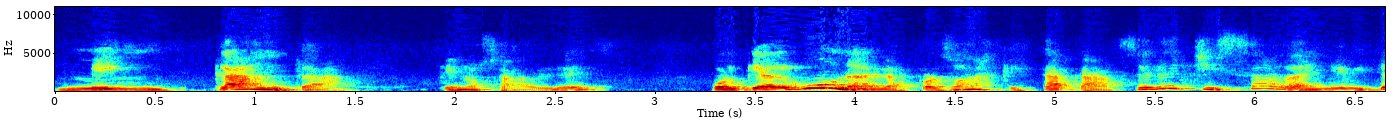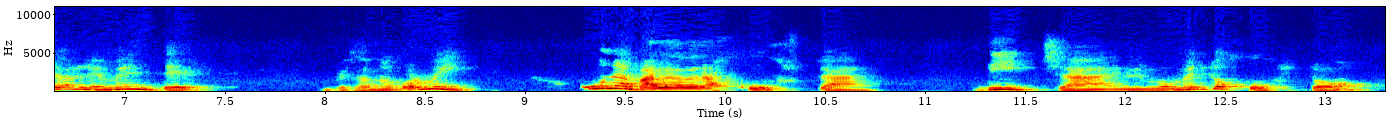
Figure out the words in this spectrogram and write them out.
me encanta que nos hables, porque alguna de las personas que está acá será hechizada inevitablemente, empezando por mí. Una palabra justa, dicha en el momento justo,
